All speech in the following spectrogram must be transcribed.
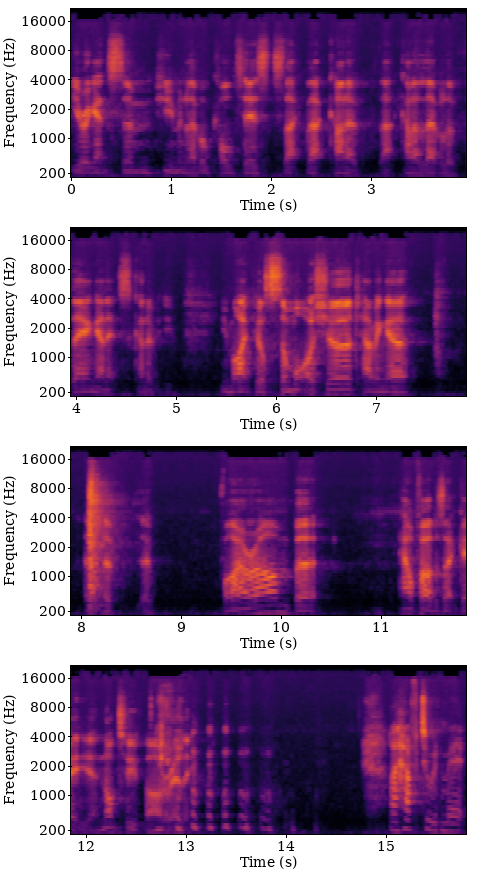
you're against some human level cultists, that, that kind of that kind of level of thing, and it's kind of you, you might feel somewhat assured having a, a, a, a firearm, but how far does that get you? Not too far, really. I have to admit,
